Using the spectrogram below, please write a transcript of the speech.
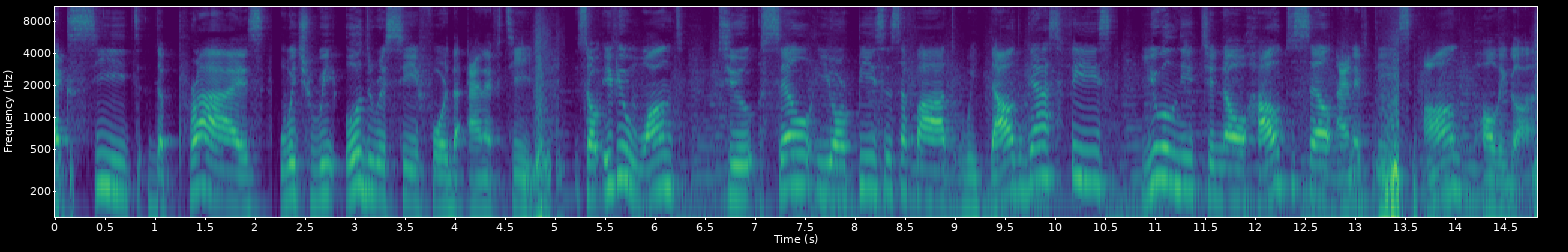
exceed the price which we would receive for the NFT. So if you want to sell your pieces of art without gas fees, you will need to know how to sell NFTs on Polygon.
